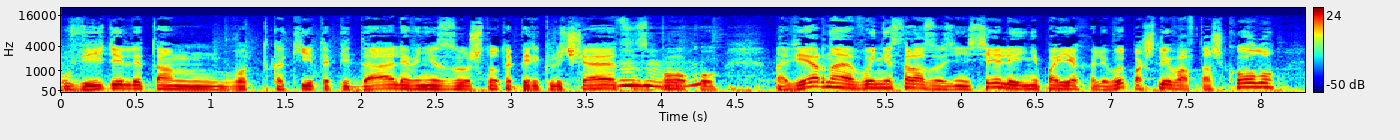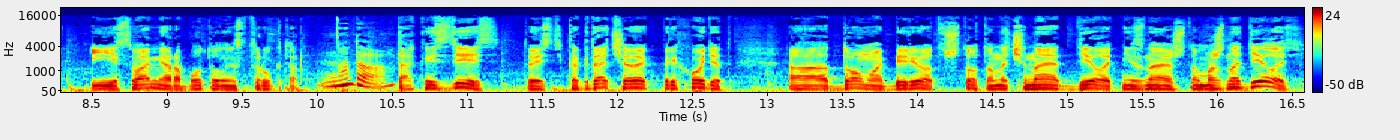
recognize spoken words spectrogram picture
увидели там вот какие-то педали внизу, что-то переключается сбоку. Наверное, вы не сразу не сели и не поехали. Вы пошли в автошколу, и с вами работал инструктор. Ну да. Так и здесь. То есть, когда человек приходит а, дома, берет что-то, начинает делать, не зная, что можно делать,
